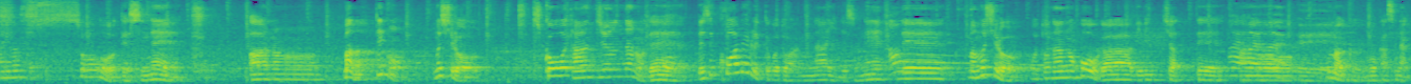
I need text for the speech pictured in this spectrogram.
ありましそうですね。あのまあでもむしろ気候は単純なので別に壊れるってことはないんですよね。で、まあ、むしろ大人の方がビビっちゃって、はいはいはい。あのうまく動かせなかっ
